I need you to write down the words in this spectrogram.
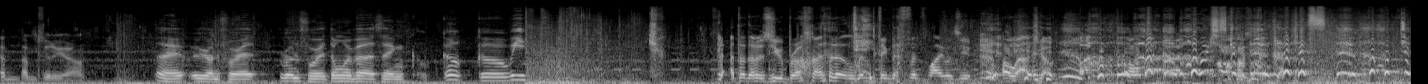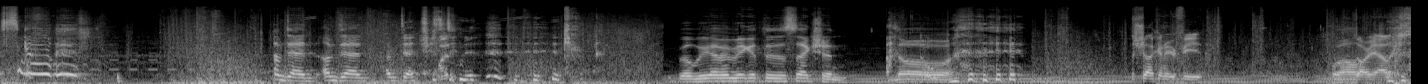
I'm, I'm just gonna go. Alright, we run for it. Run for it. Don't worry about a thing. Go, go, go, we. I thought that was you, bro. I thought that limp thing that was flying was you. Oh wow, let's go. Oh, just go. just, just go. I'm dead. I'm dead. I'm dead. Just What? Will we ever make it through this section? No. The shotgun at your feet. well, Sorry, Alex.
